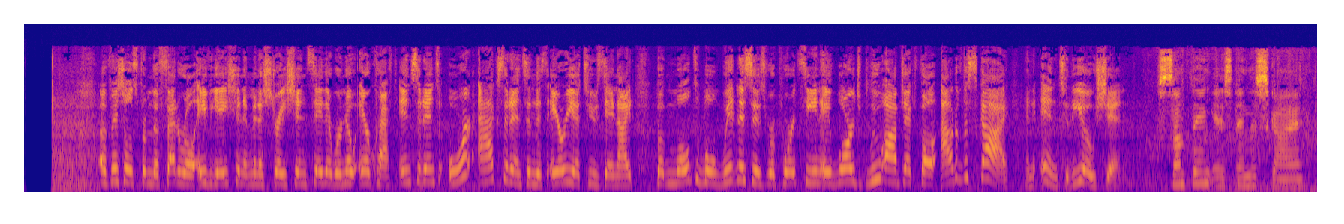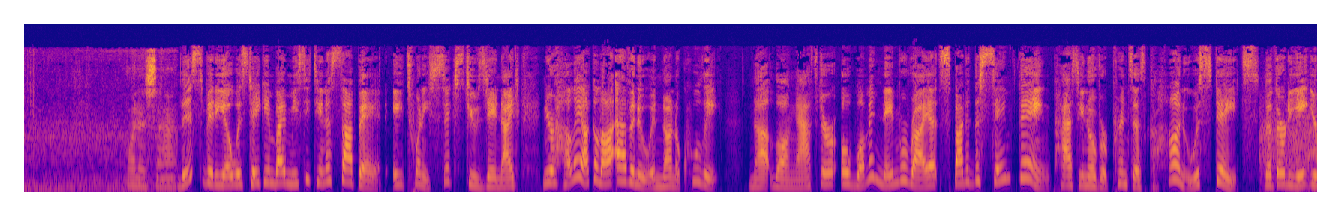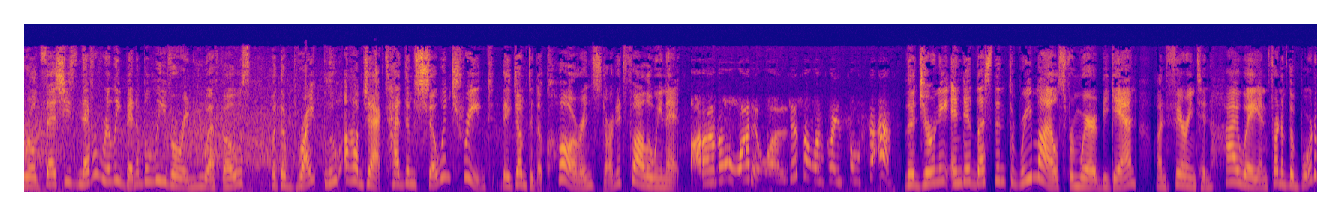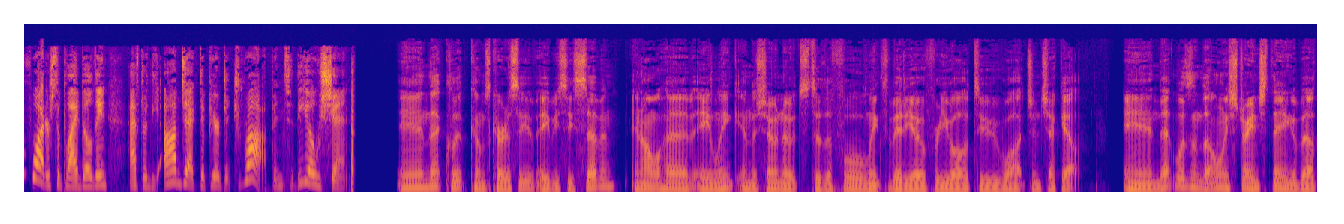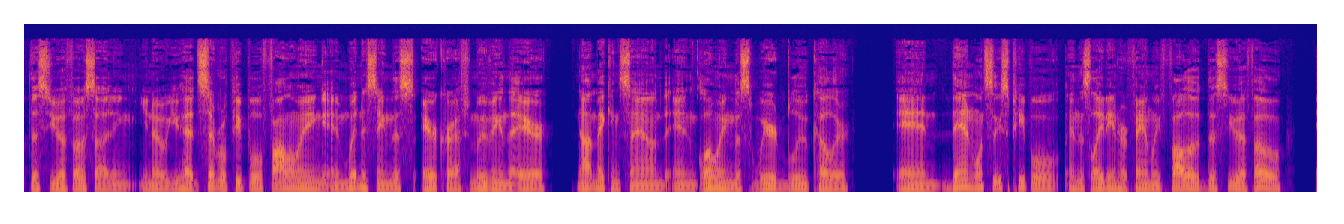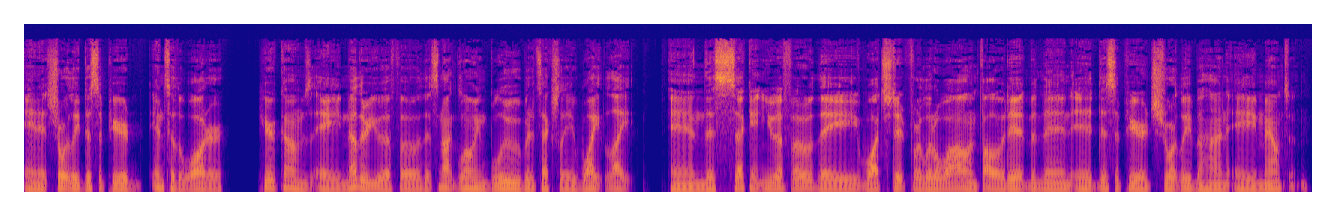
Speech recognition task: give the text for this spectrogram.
Officials from the Federal Aviation Administration say there were no aircraft incidents or accidents in this area Tuesday night, but multiple witnesses report seeing a large blue object fall out of the sky and into the ocean. Something is in the sky. What is that? This video was taken by Misitina Sape at 826 Tuesday night near Haleakala Avenue in Nanakuli. Not long after, a woman named Mariah spotted the same thing passing over Princess Kahanu Estates. The 38 year old says she's never really been a believer in UFOs, but the bright blue object had them so intrigued they jumped in the car and started following it. I don't know what it was. This one was going so fast. The journey ended less than three miles from where it began on Farrington Highway in front of the Board of Water Supply building after the object appeared to drop into the ocean. And that clip comes courtesy of ABC7, and I will have a link in the show notes to the full length video for you all to watch and check out. And that wasn't the only strange thing about this UFO sighting. You know, you had several people following and witnessing this aircraft moving in the air, not making sound, and glowing this weird blue color. And then once these people and this lady and her family followed this UFO, and it shortly disappeared into the water. Here comes another UFO that's not glowing blue, but it's actually a white light. And this second UFO, they watched it for a little while and followed it, but then it disappeared shortly behind a mountain.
